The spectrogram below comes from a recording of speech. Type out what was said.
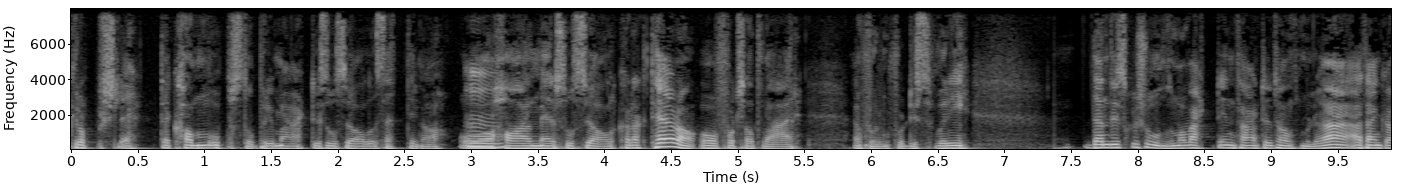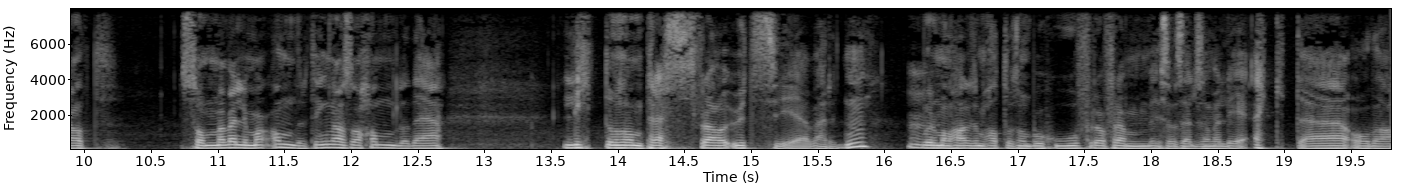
kroppslig. Det kan oppstå primært i sosiale settinger og Mm. ha en mer sosial karakter da, og fortsatt være en form for dysfori. Den diskusjonen som har vært internt i transmiljøet, jeg tenker at som med veldig mange andre ting, da, så handler det litt om sånn press fra utsideverden. Mm. Hvor man har liksom hatt et sånn behov for å fremvise seg selv som veldig ekte, og da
